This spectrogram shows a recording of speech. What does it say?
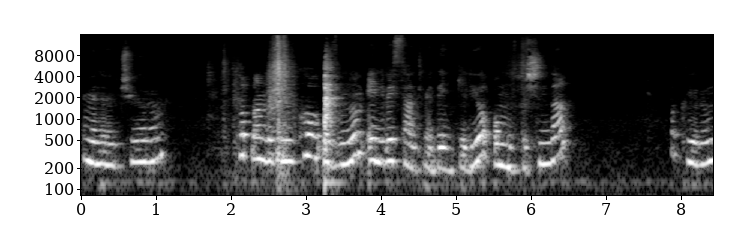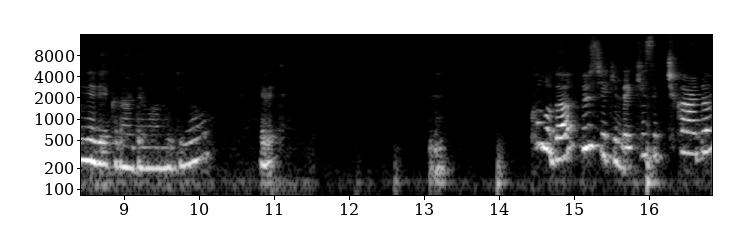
hemen ölçüyorum. Toplamda benim kol uzunluğum 55 santime denk geliyor omuz dışında. Bakıyorum nereye kadar devam ediyor. Evet. Kolu da düz şekilde kesip çıkardım.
